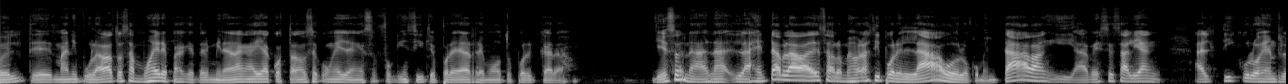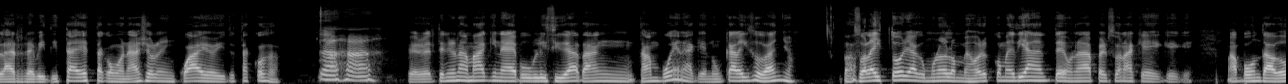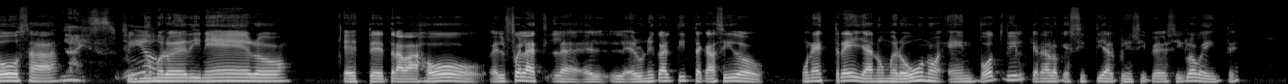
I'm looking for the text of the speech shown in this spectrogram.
Él eh, manipulaba a todas esas mujeres para que terminaran ahí acostándose con ella en esos fucking sitios por allá remotos por el carajo. Y eso, la gente hablaba de eso a lo mejor así por el lado, lo comentaban y a veces salían artículos en la revistita esta como National Enquirer y todas estas cosas. Ajá. Pero él tenía una máquina de publicidad tan, tan buena que nunca le hizo daño. Pasó a la historia como uno de los mejores comediantes, una de las personas que, que- que más bondadosa, Ay, sin mío. número de dinero. Este trabajó, él fue el, único artista que ha sido una estrella número uno en vaudeville, que era lo que existía al principio del siglo XX.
